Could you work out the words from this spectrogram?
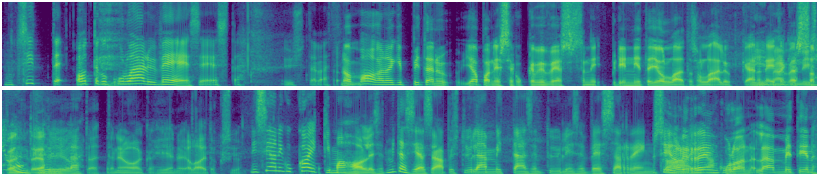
Mutta sitten, ootteko kuullut äly WCstä, ystävät? No mä oon ainakin pitänyt Japanissa, kun kävin vessassa, niin pidin niitä jollain tasolla älykkäänä, Niin, niitä on kyllä. Että ne on aika hienoja laitoksia. Niin siellä on niinku kaikki mahdolliset. Mitä siellä saa? Pystyy lämmittämään sen tyyliin sen vessan renkaan. Siinä oli ja- renkulan lämmitin,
